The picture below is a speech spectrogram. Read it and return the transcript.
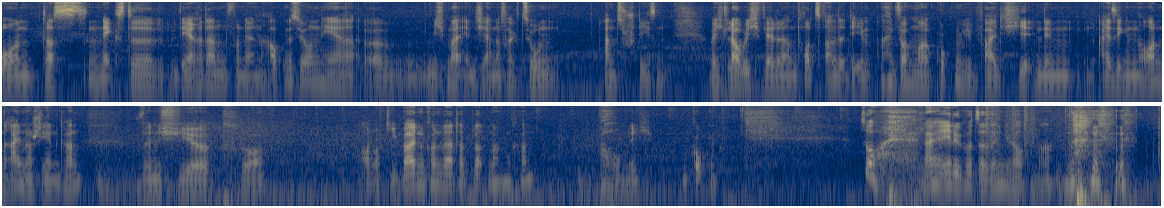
Und das nächste wäre dann von den Hauptmissionen her, äh, mich mal endlich einer Fraktion anzuschließen. Aber ich glaube, ich werde dann trotz alledem einfach mal gucken, wie weit ich hier in den eisigen Norden reinmarschieren kann. Wenn ich hier ja, auch noch die beiden Konverter platt machen kann. Warum nicht? Mal gucken. So, lange Rede, kurzer Sinn, wir laufen mal.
